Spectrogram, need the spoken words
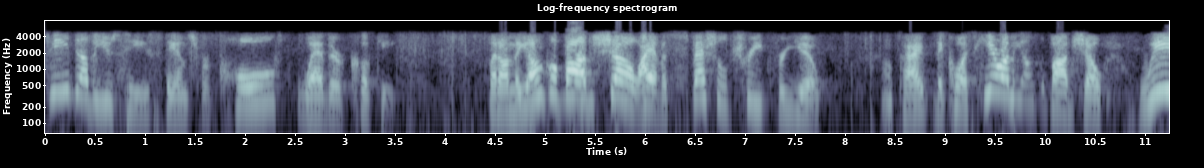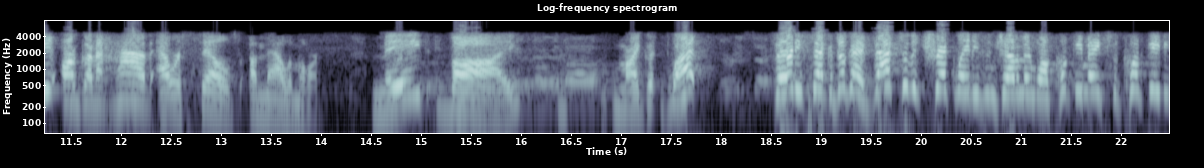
CWC stands for Cold Weather Cookie. But on the Uncle Bob Show, I have a special treat for you. Okay? Because here on the Uncle Bob Show, we are going to have ourselves a Mallomar made by my good what? 30 seconds. Okay, back to the trick, ladies and gentlemen. While Cookie makes the cookie,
